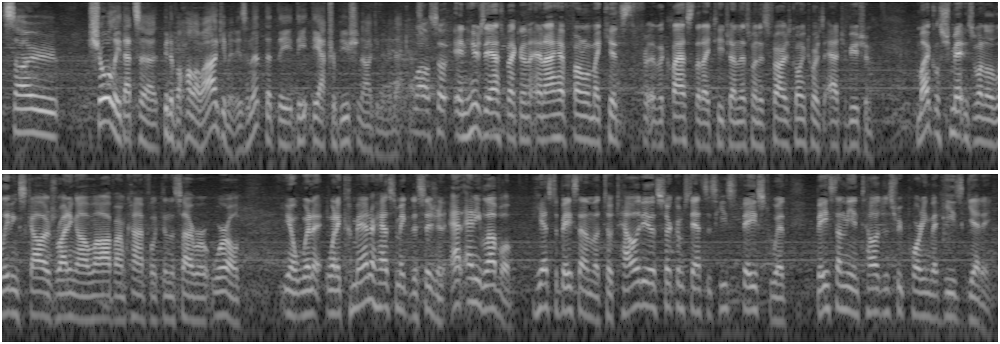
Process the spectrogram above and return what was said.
So surely that's a bit of a hollow argument, isn't it? That the, the, the attribution argument in that case. Well, so, and here's the aspect, and, and I have fun with my kids for the class that I teach on this one as far as going towards attribution. Michael Schmitt, who's one of the leading scholars writing on law of armed conflict in the cyber world, you know, when a, when a commander has to make a decision at any level, he has to base it on the totality of the circumstances he's faced with based on the intelligence reporting that he's getting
